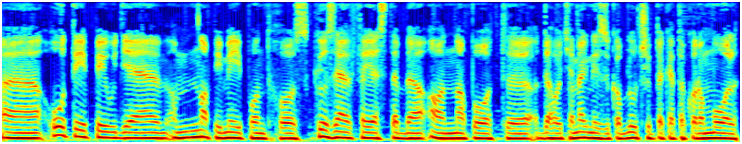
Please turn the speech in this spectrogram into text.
Uh, OTP ugye a napi mélyponthoz közel fejezte be a napot, de hogyha megnézzük a blue chipeket, akkor a MOL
